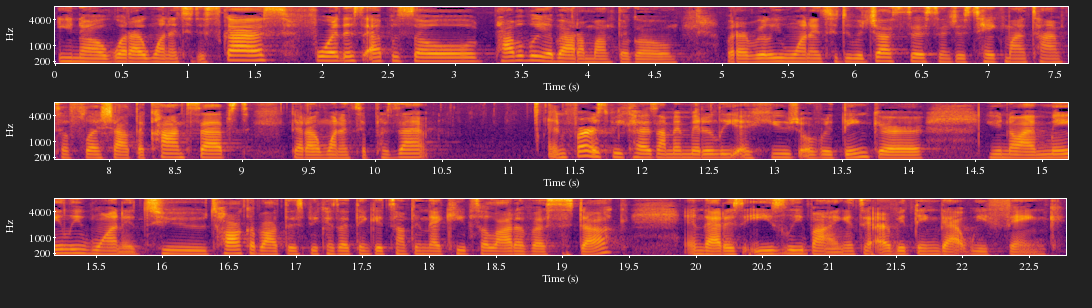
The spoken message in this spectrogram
you know, what I wanted to discuss for this episode probably about a month ago, but I really wanted to do it justice and just take my time to flesh out the concepts that I wanted to present. And first, because I'm admittedly a huge overthinker, you know, I mainly wanted to talk about this because I think it's something that keeps a lot of us stuck and that is easily buying into everything that we think.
